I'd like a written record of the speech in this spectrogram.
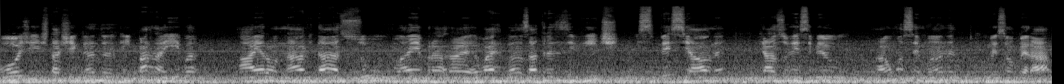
Hoje está chegando em Parnaíba a aeronave da Azul, é, o Airbus A320 especial, né? Que a Azul recebeu há uma semana que começou a operar.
